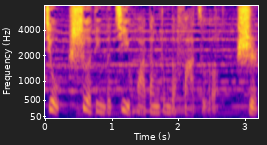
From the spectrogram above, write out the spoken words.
就设定的计划当中的法则。是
